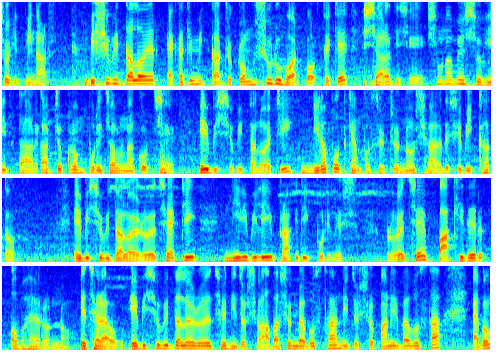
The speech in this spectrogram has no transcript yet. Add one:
শহীদ মিনার। বিশ্ববিদ্যালয়ের একাডেমিক কার্যক্রম শুরু হওয়ার পর থেকে সারা দেশে সুনামের সহিত তার কার্যক্রম পরিচালনা করছে। এই বিশ্ববিদ্যালয়টি নিরাপদ ক্যাম্পাসের জন্য সারা দেশে বিখ্যাত। এই বিশ্ববিদ্যালয়ে রয়েছে একটি নিরিবিলি প্রাকৃতিক পরিবেশ। রয়েছে পাখিদের অভয়ারণ্য। এছাড়াও এই বিশ্ববিদ্যালয়ে রয়েছে নিজস্ব আবাসন ব্যবস্থা, নিজস্ব পানির ব্যবস্থা এবং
